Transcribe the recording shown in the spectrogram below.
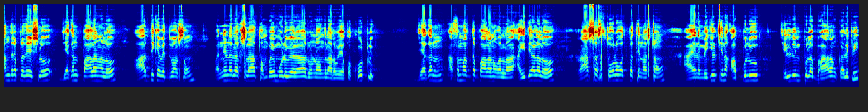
ఆంధ్రప్రదేశ్లో జగన్ పాలనలో ఆర్థిక విధ్వంసం పన్నెండు లక్షల తొంభై మూడు వేల రెండు వందల అరవై ఒక్క కోట్లు. జగన్ అసమర్థ పాలన వల్ల ఐదేళ్ళలో రాష్ట్ర స్థూల ఉత్పత్తి నష్టం ఆయన మిగిల్చిన అప్పులు చెల్లింపుల భారం కలిపి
